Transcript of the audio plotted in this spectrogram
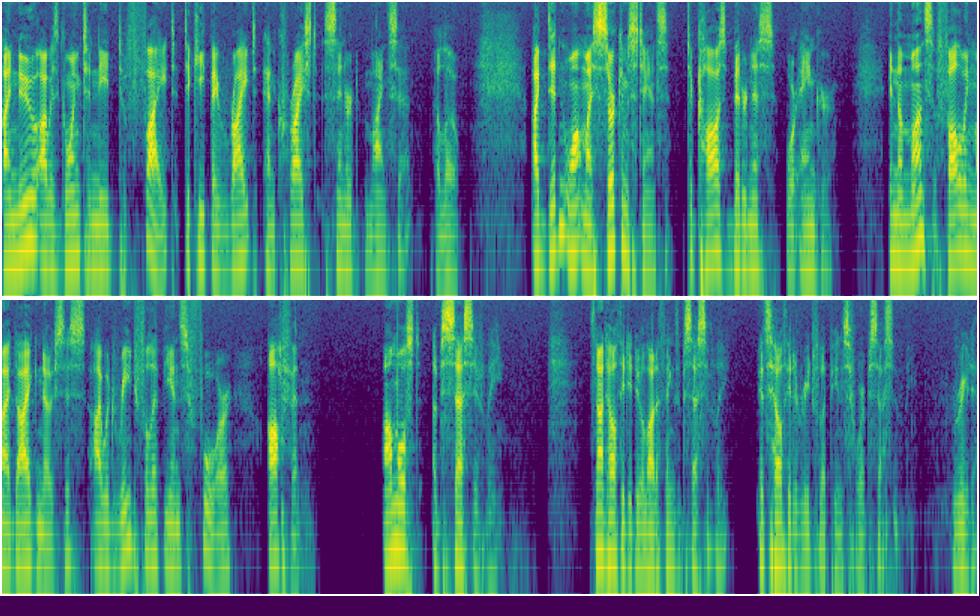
I knew I was going to need to fight to keep a right and Christ centered mindset. Hello. I didn't want my circumstance to cause bitterness or anger. In the months following my diagnosis, I would read Philippians 4 often, almost obsessively. It's not healthy to do a lot of things obsessively. It's healthy to read Philippians 4 obsessively. Read it.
